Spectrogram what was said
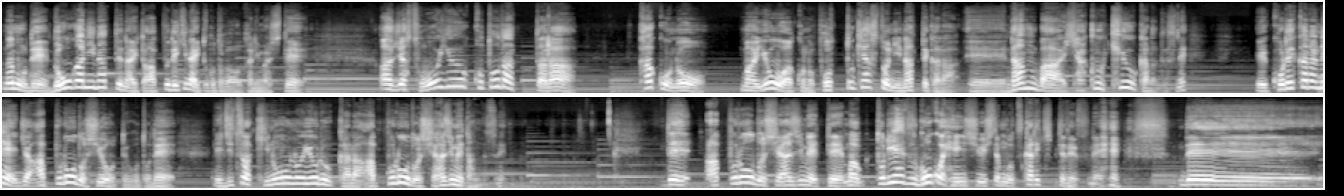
なので動画になってないとアップできないってことが分かりまして、あ、じゃあそういうことだったら、過去の、まあ要はこのポッドキャストになってから、えーナンバー109からですね、えーこれからね、じゃあアップロードしようということで、えー実は昨日の夜からアップロードし始めたんですね。で、アップロードし始めて、まあ、とりあえず5個編集してもう疲れ切ってですね。で、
